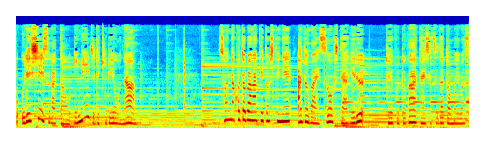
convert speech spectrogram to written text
こう嬉しい姿をイメージできるようなそんな言葉がけとしてねアドバイスをしてあげるということが大切だと思います。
